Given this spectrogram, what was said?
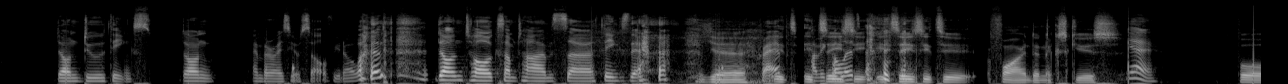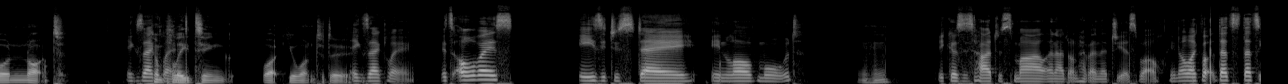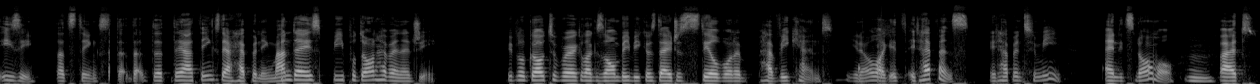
don't do things. Don't embarrass yourself, you know. don't talk sometimes uh, things there. Yeah, Crap, it's it's we call it. easy. it's easy to find an excuse yeah, for not exactly. completing what you want to do. Exactly. It's always easy to stay in love mood hmm because it's hard to smile and I don't have energy as well. You know, like that's that's easy. That's things. That, that, that there are things that are happening. Mondays, people don't have energy. People go to work like zombie because they just still want to have weekend. You know, like it it happens. It happened to me, and it's normal. Mm. But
